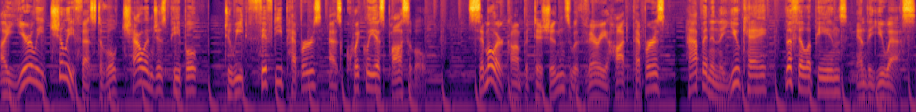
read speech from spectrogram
a yearly chili festival challenges people to eat 50 peppers as quickly as possible. Similar competitions with very hot peppers happen in the UK, the Philippines, and the US.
